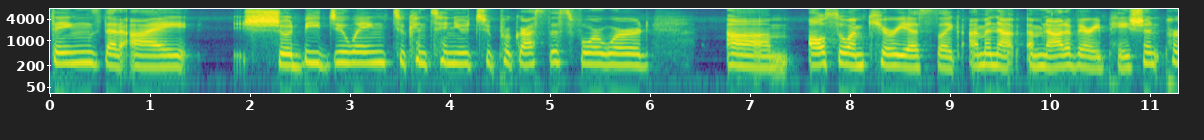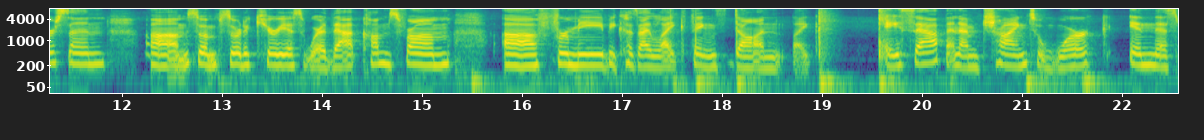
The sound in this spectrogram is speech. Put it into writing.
things that i should be doing to continue to progress this forward. Um, also, I'm curious. Like, I'm a not I'm not a very patient person, um, so I'm sort of curious where that comes from uh, for me because I like things done like ASAP, and I'm trying to work in this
